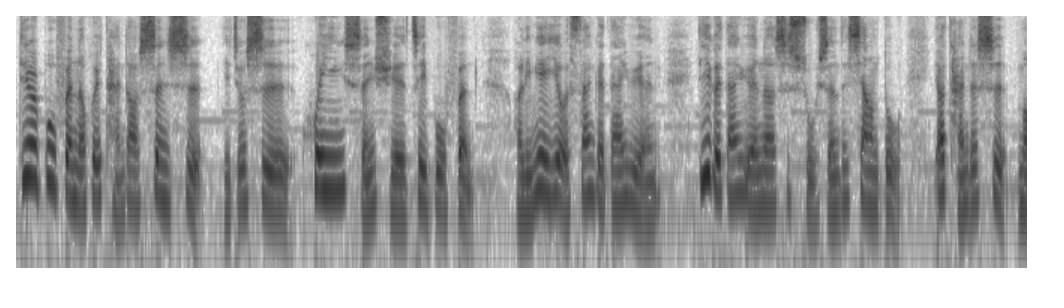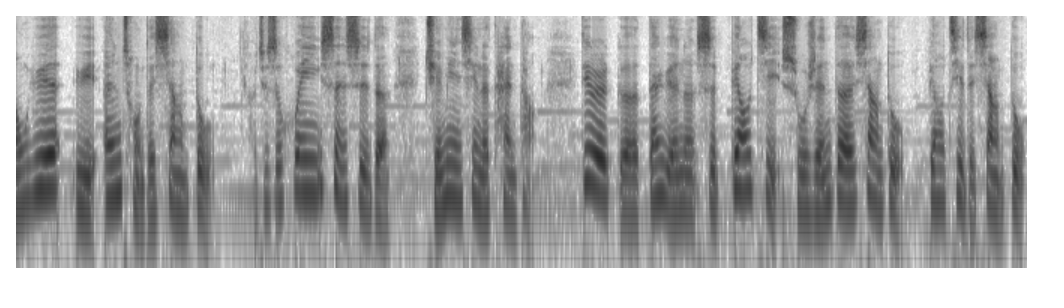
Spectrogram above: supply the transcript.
第二部分呢，会谈到圣事，也就是婚姻神学这一部分。好，里面也有三个单元。第一个单元呢是属神的向度，要谈的是盟约与恩宠的向度，好，就是婚姻圣事的全面性的探讨。第二个单元呢是标记属人的向度，标记的向度。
